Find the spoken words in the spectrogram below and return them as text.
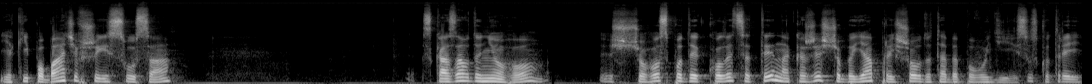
який побачивши Ісуса, сказав до нього, що, Господи, коли це ти, накажи, щоб я прийшов до тебе по воді. Ісус, котрий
